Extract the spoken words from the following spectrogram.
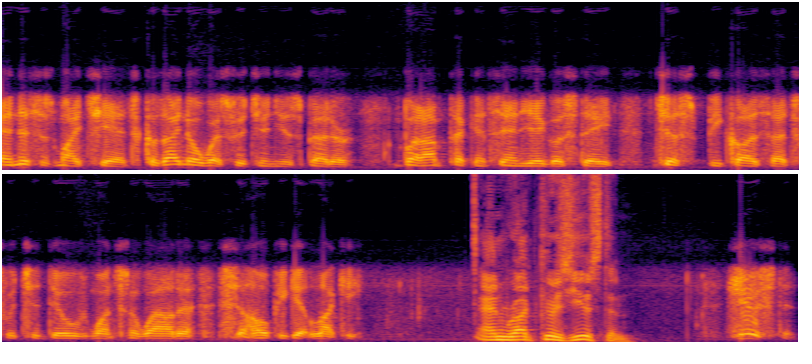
and this is my chance because I know West Virginia is better, but I'm picking San Diego State just because that's what you do once in a while to hope you get lucky. And Rutgers, Houston. Houston,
